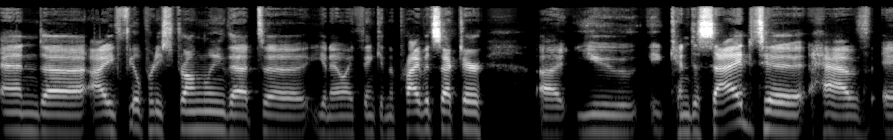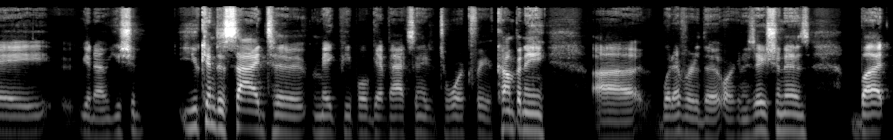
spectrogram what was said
and uh, i feel pretty strongly that uh, you know i think in the private sector uh, you can decide to have a you know you should you can decide to make people get vaccinated to work for your company uh, whatever the organization is but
